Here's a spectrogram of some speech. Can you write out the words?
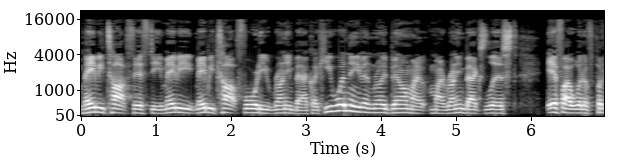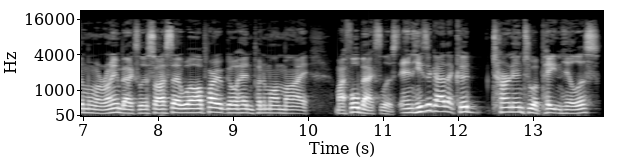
maybe top 50, maybe maybe top 40 running back. Like he wouldn't even really been on my my running backs list if I would have put him on my running backs list. So I said, well, I'll probably go ahead and put him on my my fullbacks list. And he's a guy that could turn into a Peyton Hillis.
